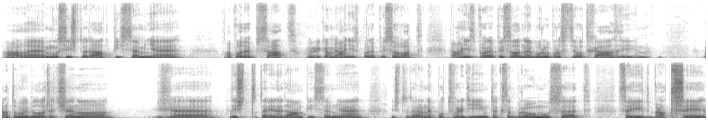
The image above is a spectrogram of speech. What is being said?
ale musíš to dát písemně a podepsat. Říkám, já nic podepisovat, já nic podepisovat nebudu, prostě odcházím. Na to mi bylo řečeno, že když to tedy nedám písemně, když to teda nepotvrdím, tak se budou muset sejít bratři,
